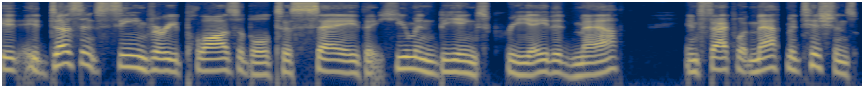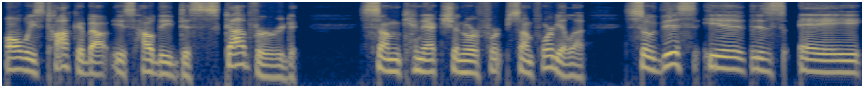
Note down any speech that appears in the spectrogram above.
it, it doesn't seem very plausible to say that human beings created math. In fact, what mathematicians always talk about is how they discovered some connection or for some formula. So this is a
